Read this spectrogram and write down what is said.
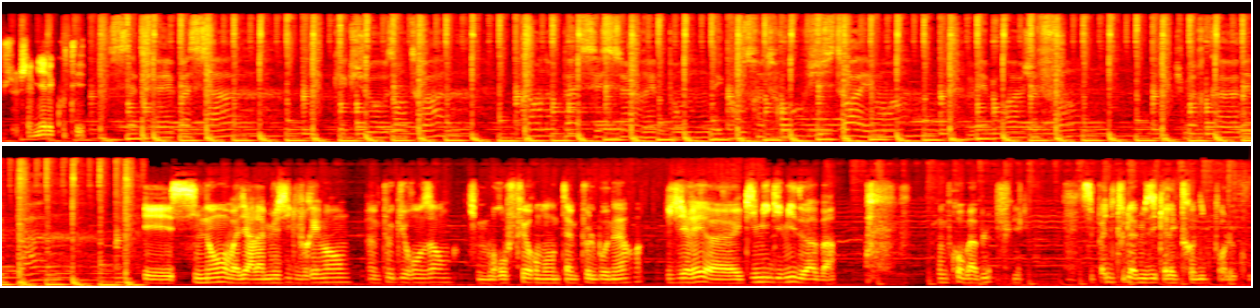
j'aime bien l'écouter. Ça te fait pas ça, quelque chose en toi, quand nos passés se répondent et qu'on se retrouve Et sinon, on va dire la musique vraiment un peu guronzan, qui me refait remonter un peu le bonheur. Je dirais euh, Gimme Gimme de Abba. Improbable. C'est pas du tout de la musique électronique pour le coup.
